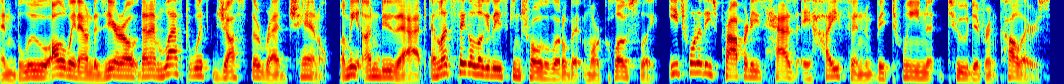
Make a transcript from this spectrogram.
and blue all the way down to zero, then I'm left with just the red channel. Let me undo that, and let's take a look at these controls a little bit more closely. Each one of these properties has a hyphen between two different colors.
